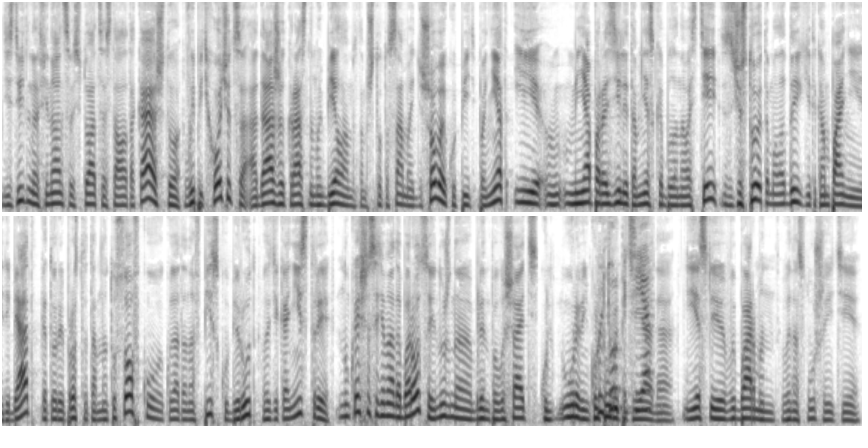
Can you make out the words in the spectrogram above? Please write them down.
действительно финансовая ситуация стала такая, что выпить хочется, а даже красным и белым там что-то самое дешевое купить, типа, нет. И меня поразили, там несколько было новостей. Зачастую это молодые какие-то компании ребят, которые просто там на тусовку, куда-то на вписку берут вот эти канистры. Ну, конечно, с этим надо бороться, и нужно, блин, повышать куль- уровень культуры, культуры питья. питья. Да. Если вы бармен, вы нас слушаете,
